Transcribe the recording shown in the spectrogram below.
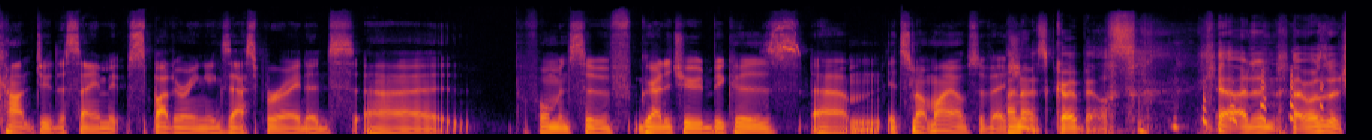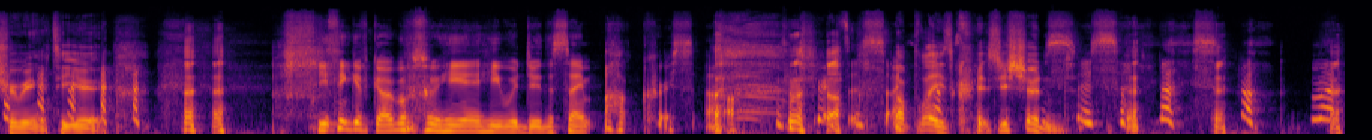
can't do the same sputtering, exasperated uh, performance of gratitude because um, it's not my observation. I know it's Goebbels. yeah, I didn't. I wasn't attributing it to you. Do you think if Goebbels were here, he would do the same? Oh, Chris. Oh, Chris, so oh, please, Chris, you shouldn't. It's so nice.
